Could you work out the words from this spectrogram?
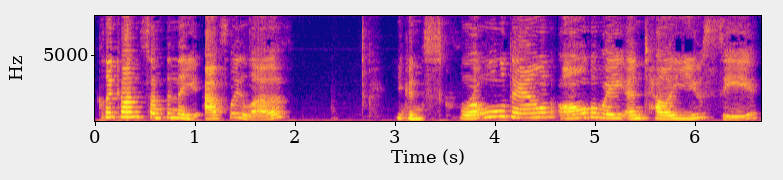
Click on something that you absolutely love. You can scroll down all the way until you see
